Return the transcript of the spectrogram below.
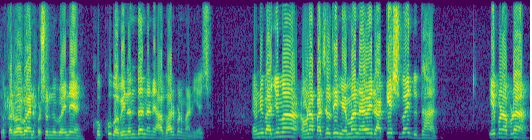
તો કડવાભાઈ અને પ્રસન્નભાઈને ખૂબ ખૂબ અભિનંદન અને આભાર પણ માનીએ છીએ. એમની બાજુમાં હમણાં પાછળથી મહેમાન આવ્યા રાકેશભાઈ દુધાત. એ પણ આપણા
